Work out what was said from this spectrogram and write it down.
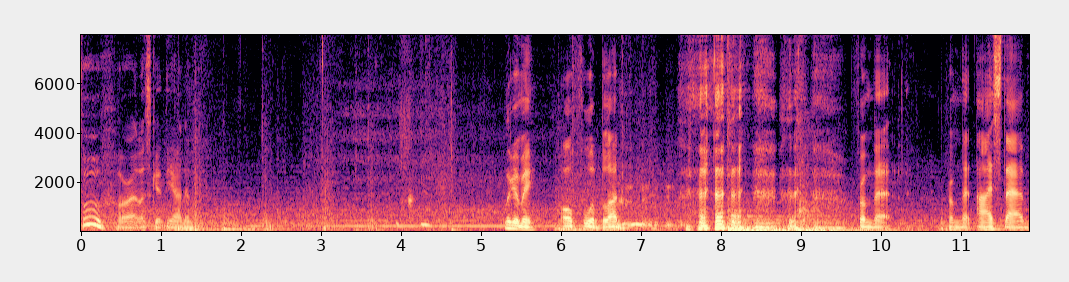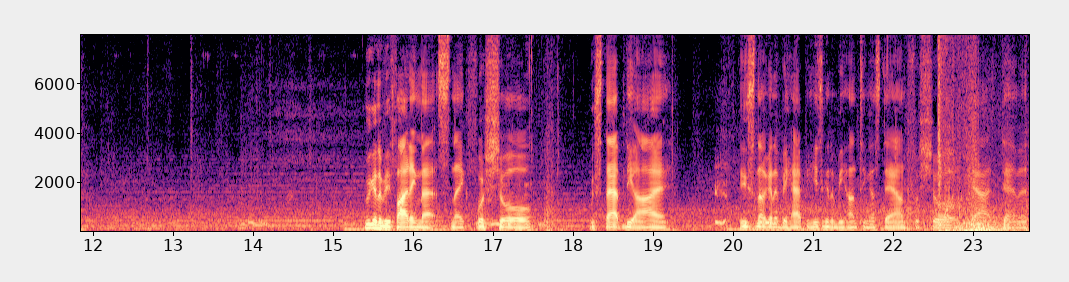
Whew. Alright, let's get the item. Look at me. All full of blood. from that from that eye stab. We're gonna be fighting that snake for sure. We stabbed the eye. He's not to be happy. He's to be hunting us down for sure. God damn it.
